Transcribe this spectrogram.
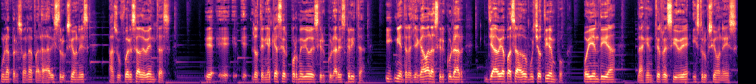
una persona para dar instrucciones a su fuerza de ventas. Eh, eh, lo tenía que hacer por medio de circular escrita. y mientras llegaba la circular ya había pasado mucho tiempo. Hoy en día la gente recibe instrucciones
